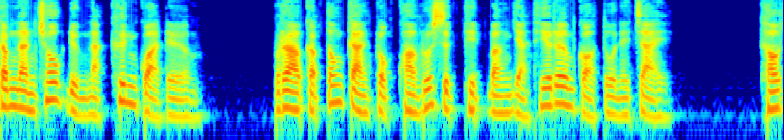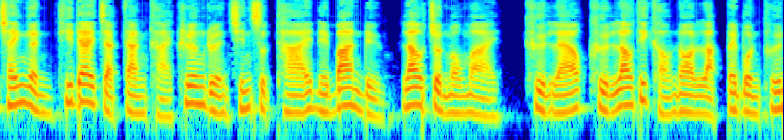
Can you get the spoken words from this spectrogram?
กำนันโชคดื่มหนักขึ้นกว่าเดิม ราวกับต้องการกลบความรู้สึกผิดบางอย่างที่เริ่มก่อตัวในใจ เขาใช้เงินที่ได้จากการขายเครื่องเรือนชิ้นสุดท้ายในบ้านดื่มเหล้าจนเมาไมา้ คืนแล้วคืนเล้าที่เขานอนหลับไปบนพื้น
